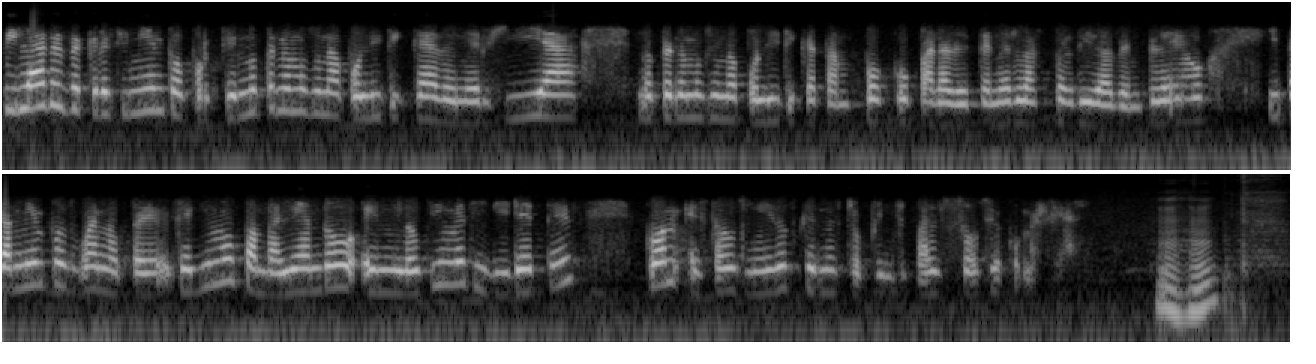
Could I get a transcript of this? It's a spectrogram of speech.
pilares de crecimiento porque no tenemos una política de energía, no tenemos una política tampoco para detener las pérdidas de empleo y también pues bueno, seguimos tambaleando en los dimes y diretes con Estados Unidos que es nuestro principal socio comercial. Ujú.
